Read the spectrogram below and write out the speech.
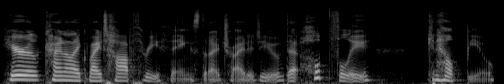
here are kind of like my top 3 things that I try to do that hopefully can help you.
